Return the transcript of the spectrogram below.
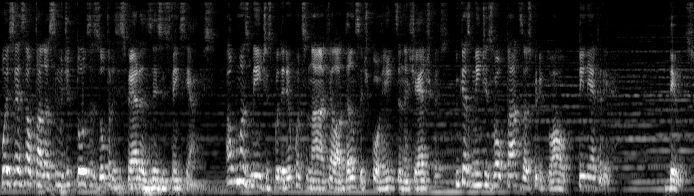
pois é exaltado acima de todas as outras esferas existenciais. Algumas mentes poderiam condicionar aquela dança de correntes energéticas no que as mentes voltadas ao espiritual tendem a crer. Deus.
